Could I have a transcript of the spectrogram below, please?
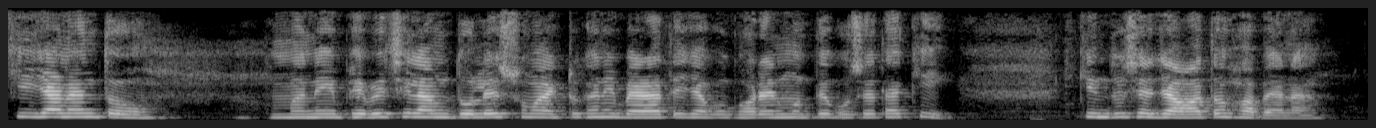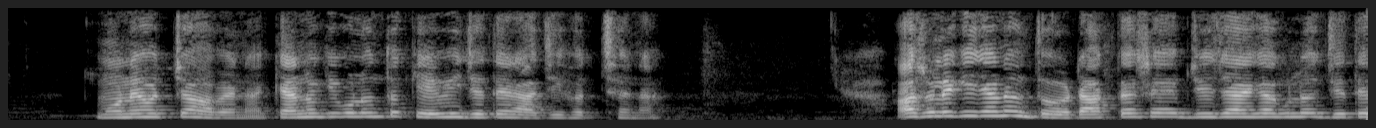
কি জানেন তো? মানে ভেবেছিলাম দোলের সময় একটুখানি বেড়াতে যাব, ঘরের মধ্যে বসে থাকি, কিন্তু সে যাওয়া তো হবে না। মনে হচ্ছে হবে না। কেন কি বলুন তো? কেউই যেতে রাজি হচ্ছে না। আসলে কি জানেন তো, ডাক্তার সাহেব যে জায়গাগুলো যেতে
